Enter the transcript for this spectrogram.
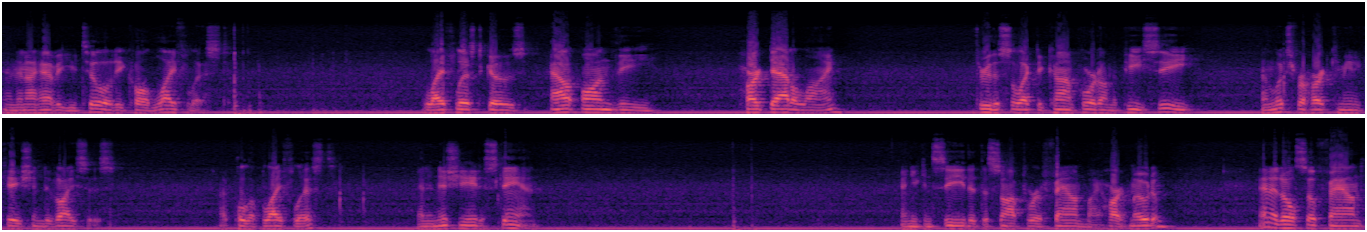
And then I have a utility called LifeList. LifeList goes out on the HART data line through the selected COM port on the PC and looks for HART communication devices. I pull up LifeList and initiate a scan. And you can see that the software found my HART modem and it also found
